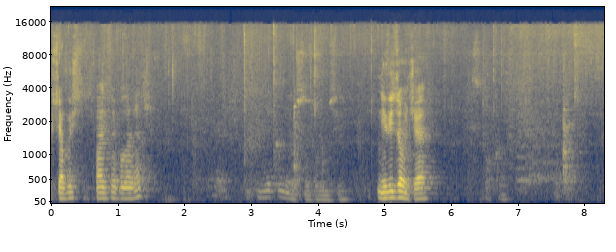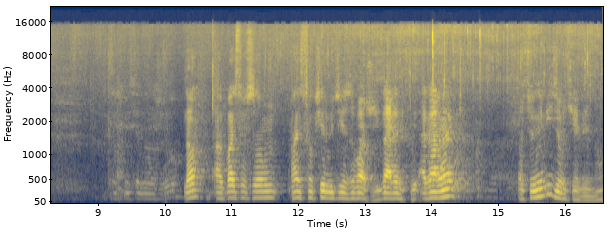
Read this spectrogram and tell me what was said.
Chciałbyś z Państwem pogadać? Niekoniecznie powiem ci. Nie widzą Cię. Transmisja na żywo? No, a Państwo są, Państwo chcieliby Cię zobaczyć. Garnek twój. A garnek? Tu nie widzą Ciebie, no.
